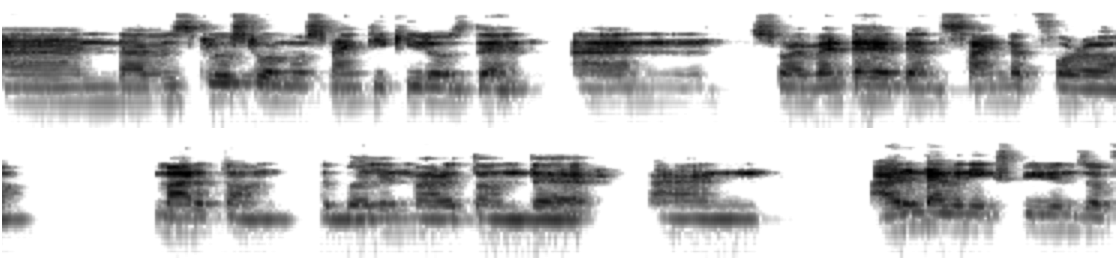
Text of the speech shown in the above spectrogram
And I was close to almost 90 kilos then. And so I went ahead and signed up for a marathon, the Berlin Marathon there. And I didn't have any experience of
